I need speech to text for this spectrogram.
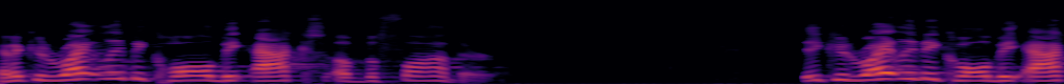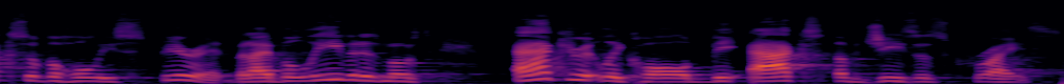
and it could rightly be called the Acts of the Father. It could rightly be called the acts of the Holy Spirit, but I believe it is most accurately called the acts of Jesus Christ.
